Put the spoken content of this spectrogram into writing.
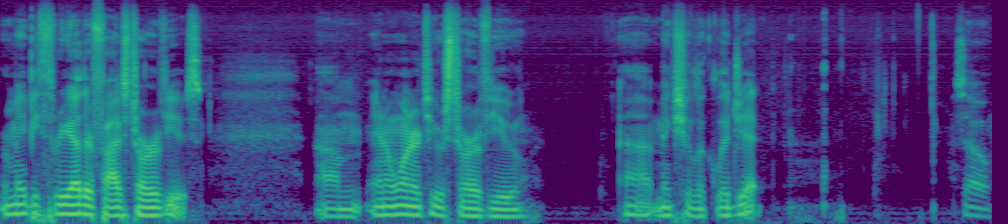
or maybe three other five star reviews um, and a one or two star review uh, makes you look legit. So,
